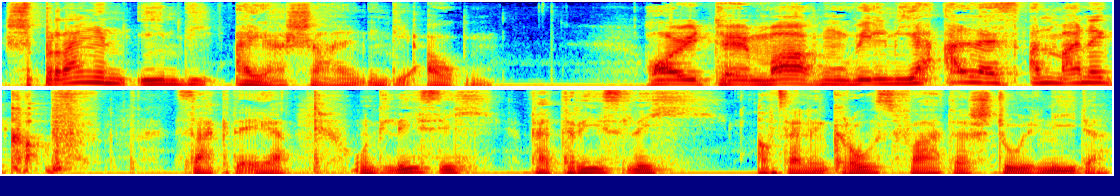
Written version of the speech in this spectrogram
sprangen ihm die Eierschalen in die Augen. Heute Morgen will mir alles an meinen Kopf, sagte er und ließ sich verdrießlich auf seinen Großvaterstuhl nieder.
